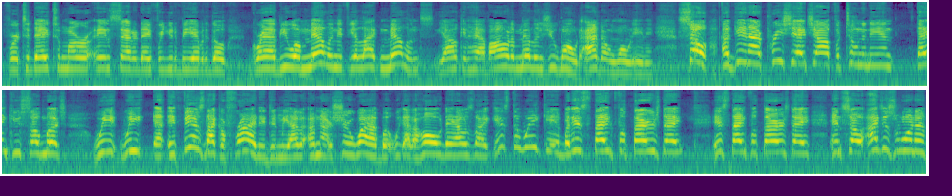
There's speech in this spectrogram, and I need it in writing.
for today, tomorrow, and Saturday for you to be able to go grab you a melon if you like melons. Y'all can have all the melons you want. I don't want any. So, again, I appreciate y'all for tuning in. Thank you so much we we it feels like a Friday to me. I, am not sure why, but we got a whole day. I was like, it's the weekend, but it's Thankful Thursday. It's Thankful Thursday, and so I just wanna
